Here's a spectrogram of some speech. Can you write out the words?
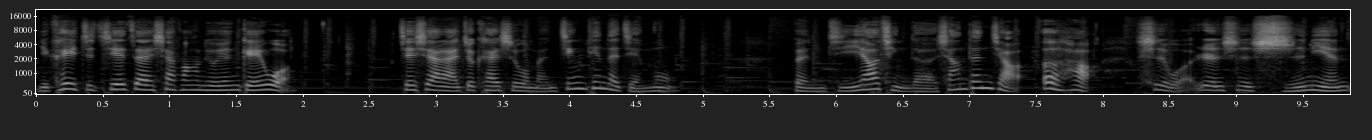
也可以直接在下方留言给我。接下来就开始我们今天的节目。本集邀请的香灯角二号是我认识十年，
